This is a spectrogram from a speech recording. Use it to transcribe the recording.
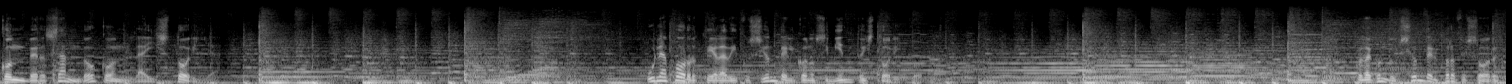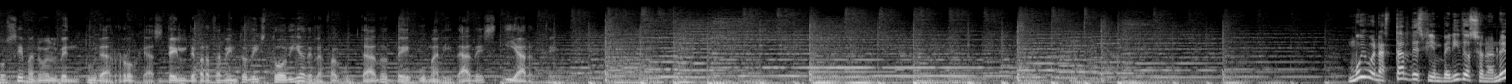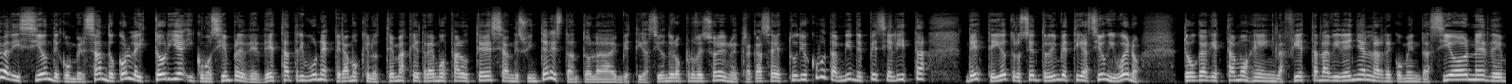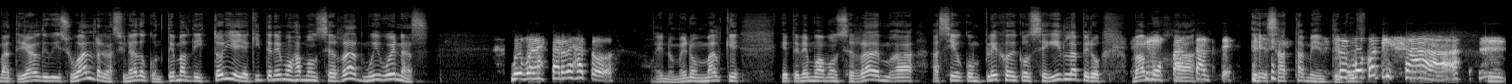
Conversando con la historia. Un aporte a la difusión del conocimiento histórico. Con la conducción del profesor José Manuel Ventura Rojas del Departamento de Historia de la Facultad de Humanidades y Arte. Muy buenas tardes, bienvenidos a una nueva edición de Conversando con la Historia y como siempre desde esta tribuna esperamos que los temas que traemos para ustedes sean de su interés, tanto la investigación de los profesores de nuestra casa de estudios como también de especialistas de este y otro centro de investigación y bueno, toca que estamos en la fiesta navideña en las recomendaciones de material audiovisual relacionado con temas de historia y aquí tenemos a Montserrat, muy buenas. Muy buenas tardes a todos. Bueno, menos mal que, que tenemos a Montserrat, ha, sido complejo de conseguirla, pero vamos sí, bastante. a... Exactamente. Soy muy cotizada.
